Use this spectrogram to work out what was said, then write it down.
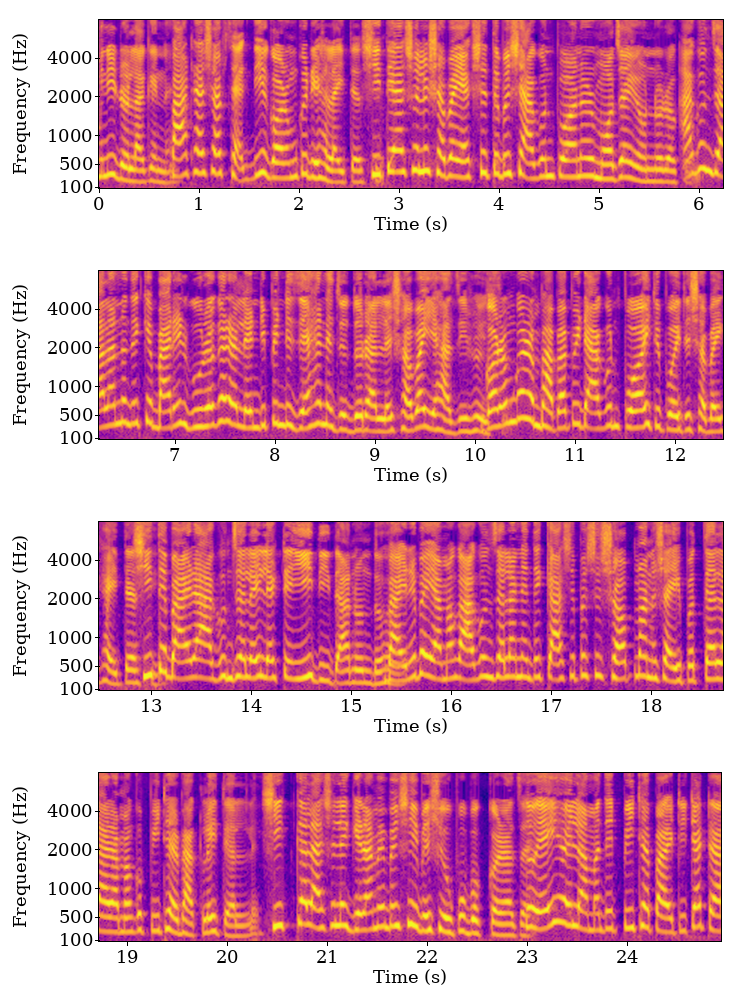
মিনিটও লাগে না। পাঠা সব স্যাক দিয়ে গরম করে হেলাইতে শীতে আসলে সবাই একসাথে বসে আগুন পোয়ানোর মজাই অন্যরকম। আগুন জ্বালানো দেখে বাড়ির গুড়োগাড়া লেন্ডি পিন্ডি যেখানে যদ্দুর আনলে সবাই হাজির হয়ে গরম গরম ভাপা পিঠে আগুন পোয়াইতে পোয়াইতে সবাই খাইতে শীতে বাইরে আগুন জ্বালাইলে একটা ঈদ ঈদ আনন্দ বাইরে ভাই আমাকে আগুন জ্বালানো দেখে আশেপাশে সব মানুষ আই তেল আর আমাকে পিঠার ভাকলই তেললে শীতকাল আসলে গ্রামে বেশি বেশি উপভোগ করা যায়। তো এই হইল আমাদের পিঠা পার্টি টাটা।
